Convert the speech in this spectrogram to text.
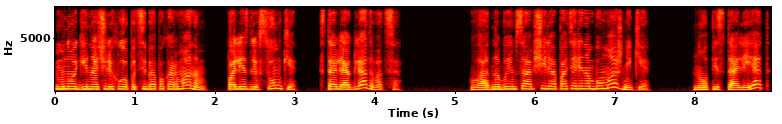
Многие начали хлопать себя по карманам, полезли в сумки, стали оглядываться. Ладно бы им сообщили о потерянном бумажнике, но пистолет?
